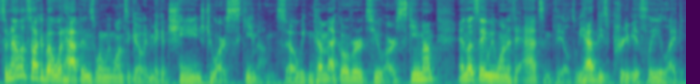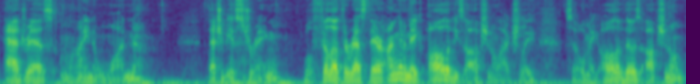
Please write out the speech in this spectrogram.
So now let's talk about what happens when we want to go and make a change to our schema. So we can come back over to our schema, and let's say we wanted to add some fields. We had these previously, like address line one. That should be a string. We'll fill out the rest there. I'm going to make all of these optional actually. So we'll make all of those optional.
